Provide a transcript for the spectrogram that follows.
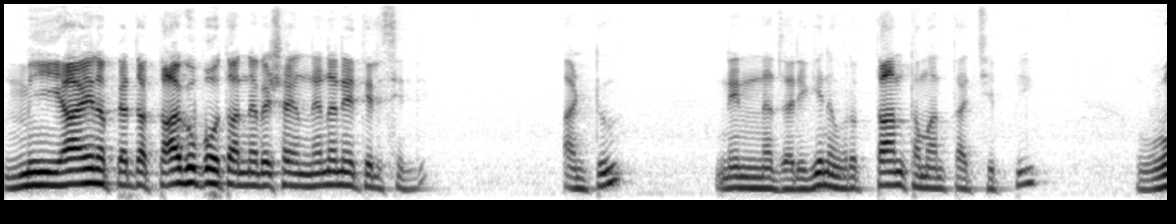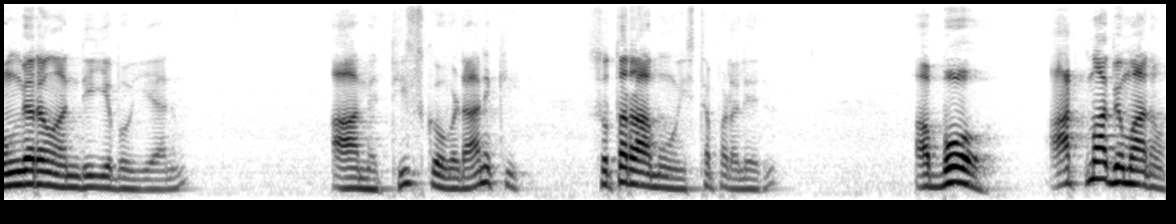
మీ ఆయన పెద్ద తాగుపోతు అన్న విషయం నిన్ననే తెలిసింది అంటూ నిన్న జరిగిన వృత్తాంతమంతా చెప్పి ఉంగరం అందియబోయాను ఆమె తీసుకోవడానికి సుతరాము ఇష్టపడలేదు. అబ్బో ఆత్మాభిమానం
